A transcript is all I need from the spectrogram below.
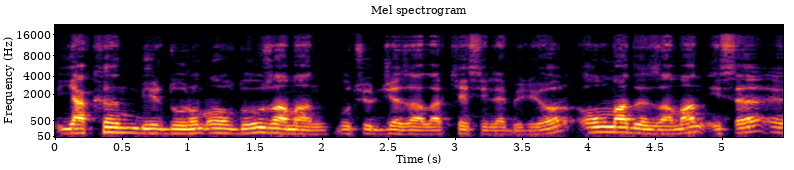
yakın bir durum olduğu zaman bu tür cezalar kesilebiliyor. Olmadığı zaman ise e,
